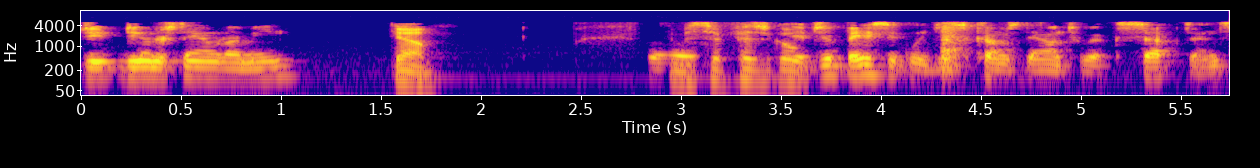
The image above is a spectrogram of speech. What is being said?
do you, do you understand what i mean yeah so Mr. Physical. It just basically just comes down to acceptance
